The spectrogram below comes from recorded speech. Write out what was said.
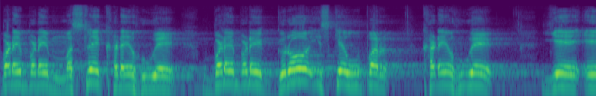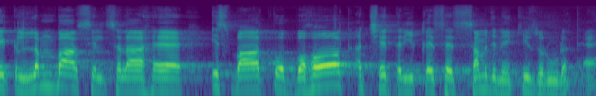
بڑے بڑے مسئلے کھڑے ہوئے، بڑے بڑے گروہ اس کے اوپر کھڑے ہوئے۔ یہ ایک لمبا سلسلہ ہے، اس بات کو بہت اچھے طریقے سے سمجھنے کی ضرورت ہے۔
